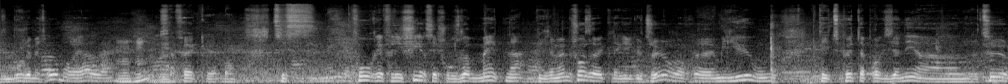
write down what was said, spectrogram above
d'une bouche de métro à Montréal. là. Ça fait que, bon, il faut réfléchir à ces choses-là maintenant. Puis la même chose avec l'agriculture. Alors, Un milieu où tu peux t'approvisionner en nourriture.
